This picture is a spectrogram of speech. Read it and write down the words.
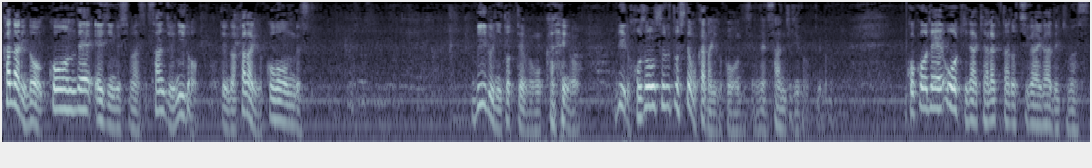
かなりの高温でエイジングします。32度というのはかなりの高温です。ビールにとってもかなりの、ビール保存するとしてもかなりの高温ですよね、32度っていうのは。ここで大きなキャラクターの違いができます。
